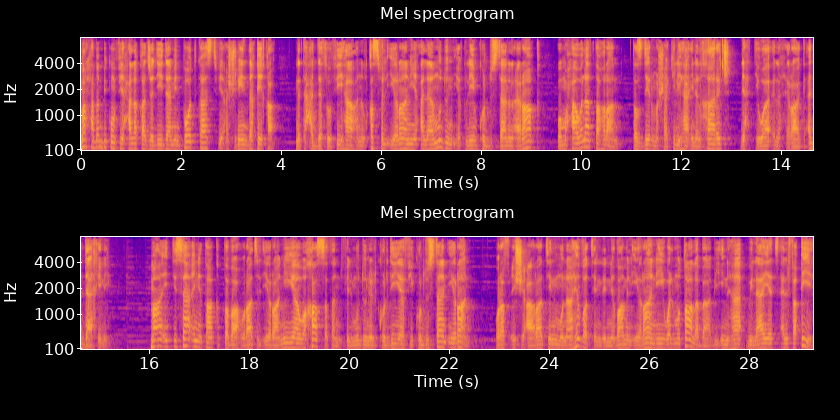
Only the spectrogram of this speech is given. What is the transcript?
مرحبا بكم في حلقة جديدة من بودكاست في عشرين دقيقة. نتحدث فيها عن القصف الإيراني على مدن إقليم كردستان العراق ومحاولات طهران تصدير مشاكلها إلى الخارج لاحتواء الحراك الداخلي. مع اتساع نطاق التظاهرات الإيرانية وخاصة في المدن الكردية في كردستان إيران ورفع شعارات مناهضة للنظام الإيراني والمطالبة بإنهاء ولاية الفقيه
